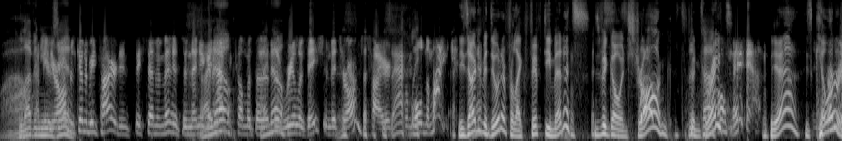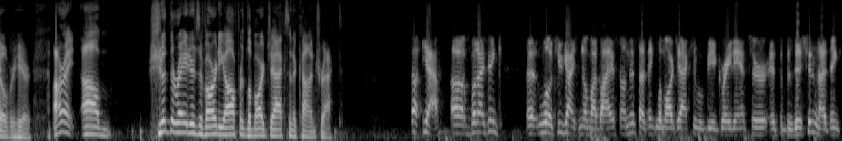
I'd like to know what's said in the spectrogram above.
Wow. Eleven I mean, years your arm in. is going to be tired in six, seven minutes, and then you're going to have to come with the, the realization that your arm's tired Exactly. from holding the mic. He's already been doing it for like 50 minutes. He's been going strong. It's been tough. great. Oh man, Yeah, he's killing it over here. All right. Um, should the Raiders have already offered Lamar Jackson a contract? Uh, yeah, uh, but I think uh, look, you guys know my bias on this. I think Lamar Jackson would be a great answer at the position, and I think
